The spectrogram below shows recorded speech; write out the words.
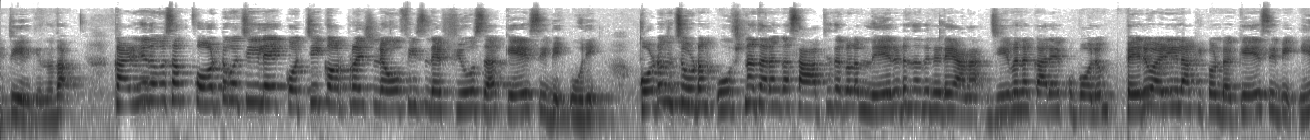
എത്തിയിരിക്കുന്നത്. കഴിഞ്ഞ ദിവസം ഫോർട്ട് കൊച്ചിയിലെ കൊച്ചി കോർപ്പറേഷന്റെ ഓഫീസിന്റെ ഫ്യൂസ് കെ ഊരി. കൊടും ചൂടും ഉഷ്ണതരംഗ സാധ്യതകളും നേരിടുന്നതിനിടെയാണ് ജീവനക്കാരെ പോലും പെരുവഴിയിലാക്കിക്കൊണ്ട് കെ ഈ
